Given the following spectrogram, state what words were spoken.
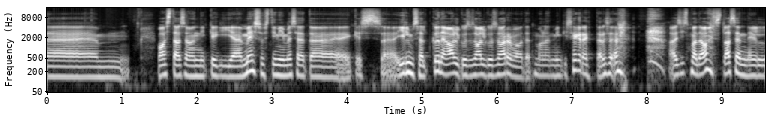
äh, vastas on ikkagi äh, meessoost inimesed äh,, kes äh, ilmselt kõne alguses, alguses arvavad, et ma olen mingi sekretär seal. Aga siis ma tavaliselt lasen neil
